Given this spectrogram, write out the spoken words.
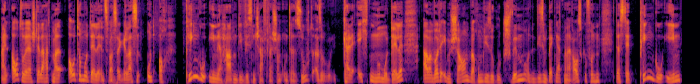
Ein Autohersteller hat mal Automodelle ins Wasser gelassen und auch Pinguine haben die Wissenschaftler schon untersucht, also keine echten, nur Modelle, aber man wollte eben schauen, warum die so gut schwimmen und in diesem Becken hat man herausgefunden, dass der Pinguin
